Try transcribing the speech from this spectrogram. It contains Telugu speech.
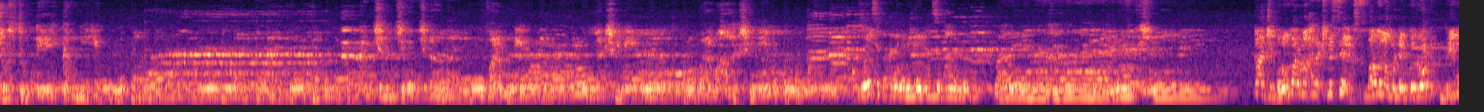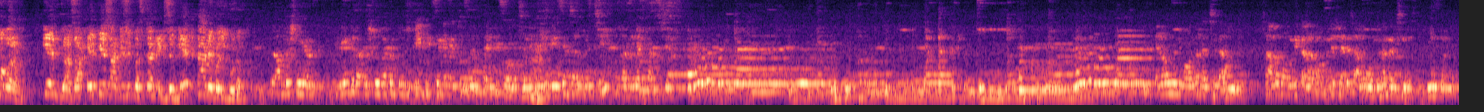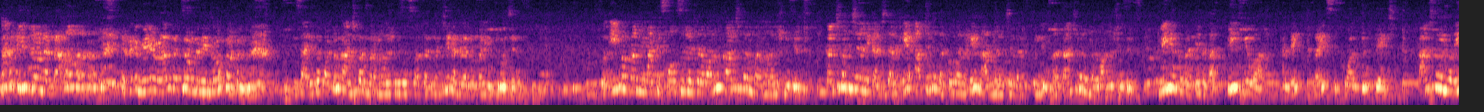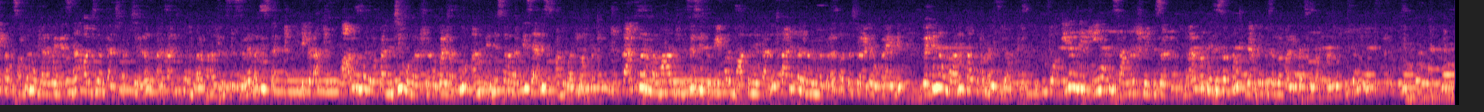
చూస్తుంటే గమనీయం. వచ్చిన వరం నీవు లక్ష్మి నీవు వరమహాలక్ష్మి నీవు ఏ శుభకార్యానికైనా శుభారంభం Kanchipuram Varamahalakshmi silks Bavulamma temple road Bhimavaram. KN plaza APSRTC bus stand exit gate Tadepalligudem. Ramakrishna garu ఏంటి వరలక్ష్మి వ్రతం పూజకి BCN thank you so much అండి. మీకు బీసీఎన్ ఒక అందమైన పంపించారు ఎలా ఉంది బాగుందా? నచ్చిందా? చాలా బాగుంది. కలర్ కాంబినేషన్ అయితే చాలా బాగుందిగా నచ్చింది. తీసుకోండి. తీసుకోండి అంట ఎందుకంటే మీరు ఇవ్వడం నచ్చే ఉంది మీకు. ఈ శారీతో పాటు కాంచీపురం బ్రహ్మలక్ష్మి సిస్టర్ నుంచి రెండు వేల రూపాయలు గిఫ్ట్ వచ్చాయి. సో ఈ ప్రోగ్రామ్ని మనకి స్పాన్సర్ చేసిన వారు కాంచీపురం వరమహాలక్ష్మి సిల్క్స్. కంచిపట్టు చీరని కంచదాలకే అత్యంత తక్కువ ధరకే నాణ్యమైన చెల్లిస్తుంది మన కాంచీపురం వరమహాలక్ష్మి సిల్క్స్. వీరి యొక్క ప్రత్యేకత పిక్యూఆర్ అంటే ప్రైస్ క్వాలిటీ రేంజ్. కాంచీపురంలోని తమ సొంత ముద్దాలపై నేసిన ఒరిజినల్ కంచిపట్టు చీరలు మన కాంచీపురం వరమహాలక్ష్మి సిల్క్స్లోనే లభిస్తాయి. ఇక్కడ ఆరు వందల రూపాయల నుంచి మూడు లక్షల రూపాయల వరకు అన్ని రేంజెస్ వరకు శారీస్ అందుబాటులో ఉన్నాయి. ట్రాన్స్ఫర్ వరమహాలక్ష్మి సీటు దీపం మాత్రమే కాదు కానీ కలగడంలో కూడా కొత్త స్టోరీ అయితే ఓపెన్ అయింది. దగ్గర ఉన్నవాళ్ళు తప్పకుండా విజిట్ సో ఇదండి ఈనాటి సామలక్ష్మి ఎపిసోడ్ మరొక ఎపిసోడ్తో రేపటి ఎపిసోడ్లో మళ్ళీ కలుసుకుందాం.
